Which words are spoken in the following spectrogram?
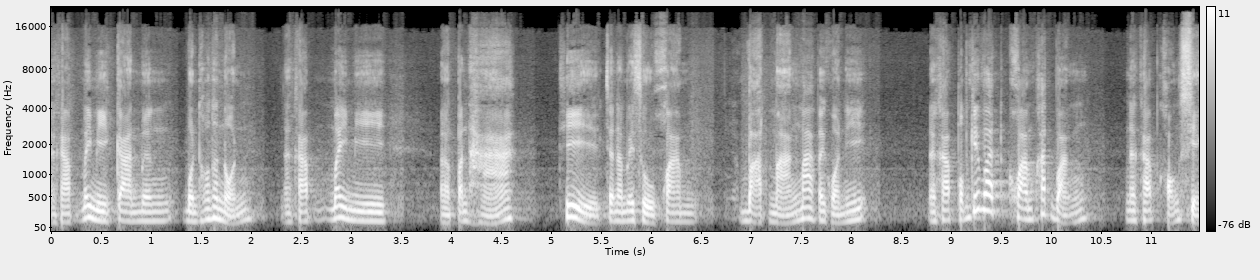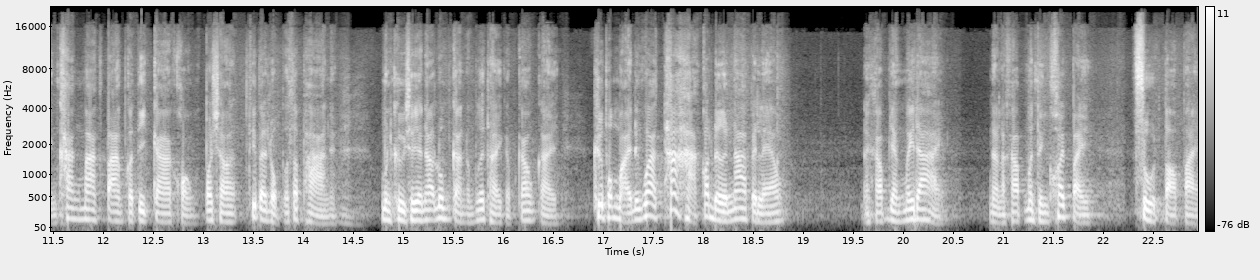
นะครับ ไม่มีการเมืองบนท้องถนนนะครับ ไม่มีเอ่อปัญหาที่จะนำไปสู่ความบาดหมางมากไปกว่านี้นะครับ ผมคิดว่าความคาดหวังนะครับของเสียงข้างมากตามกติกาของประชาที่ไประบบรัฐสภาเนี่ย มันคือชัยชนะร่วมกันของเพื่อไทยกับก้าวไกล คือผมหมายถึงว่าถ้าหากก็เดินหน้าไปแล้วนะครับยังไม่ได้นั่นแหละครับมันถึงค่อยไปสูตรต่อไป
